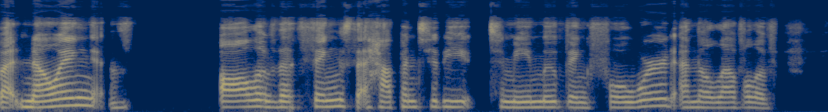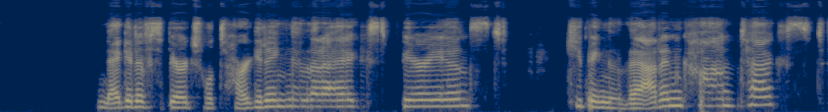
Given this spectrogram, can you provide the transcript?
But knowing all of the things that happened to be to me moving forward and the level of negative spiritual targeting that I experienced, keeping that in context,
